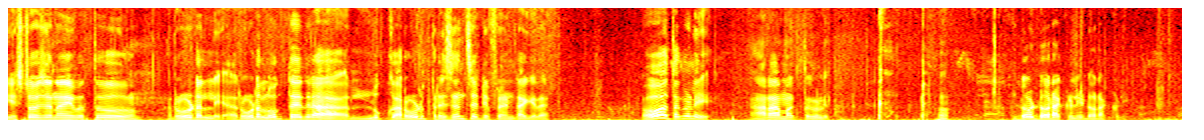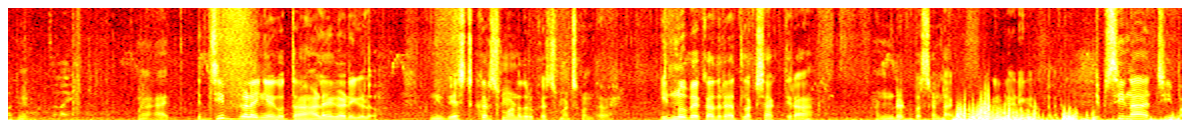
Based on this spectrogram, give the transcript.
ಎಷ್ಟೋ ಜನ ಇವತ್ತು ರೋಡಲ್ಲಿ ರೋಡಲ್ಲಿ ಹೋಗ್ತಾ ಇದ್ರೆ ಆ ಲುಕ್ ಆ ರೋಡ್ ಪ್ರೆಸೆನ್ಸೇ ಡಿಫ್ರೆಂಟ್ ಆಗಿದೆ. ಓ, ತಗೊಳ್ಳಿ. ಆರಾಮಾಗಿ ತಗೊಳ್ಳಿ. ಡೋರ್ ಡೋರ್ ಹಾಕ್ಕೊಳ್ಳಿ ಡೋರ್ ಹಾಕ್ಕೊಳ್ಳಿ ಹ್ಞೂ ಆಯ್ತು. ಜೀಪ್ಗಳು ಹೆಂಗೆ ಗೊತ್ತಾ? ಹಳೆ ಗಾಡಿಗಳು. ನೀವು ಎಷ್ಟು ಖರ್ಚು ಮಾಡಿದ್ರು ಖರ್ಚು ಮಾಡಿಸ್ಕೊತವೆ. ಇನ್ನೂ ಬೇಕಾದರೆ ಹತ್ತು ಲಕ್ಷ ಹಾಕ್ತೀರಾ? ಹಂಡ್ರೆಡ್ ಪರ್ಸೆಂಟ್ ಈ ಜಿಪ್ಸಿನ ಜೀಪ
